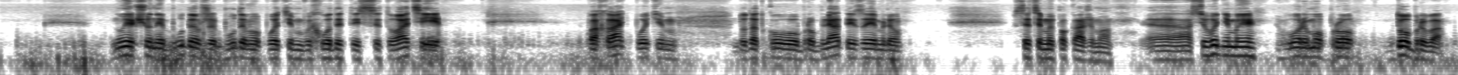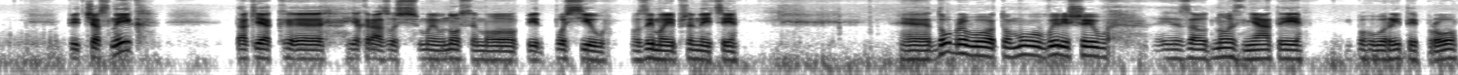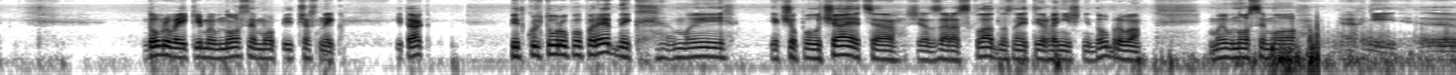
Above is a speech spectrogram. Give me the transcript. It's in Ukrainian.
Ну, якщо не буде, вже будемо потім виходити з ситуації, пахати, потім додатково обробляти землю. Все це ми покажемо. Е, сьогодні ми говоримо про добрива під часник. Так як е, якраз ось ми вносимо під посів озимої пшениці добриво, тому вирішив е, заодно зняти і поговорити про добрива, які ми вносимо під часник. І так, під культуру попередник ми, якщо виходить, зараз складно знайти органічні добрива, ми вносимо е, гній. Е,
